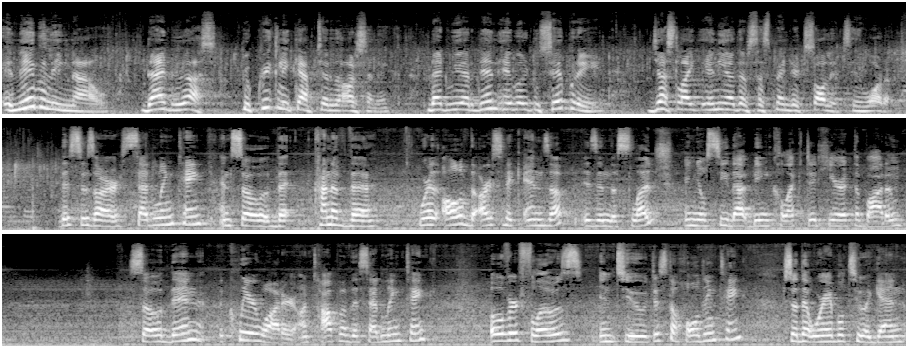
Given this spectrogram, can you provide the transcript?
enabling now that rust to quickly capture the arsenic that we are then able to separate just like any other suspended solids in water. This is our settling tank, and so the kind of the where all of the arsenic ends up is in the sludge, and you'll see that being collected here at the bottom. So then the clear water on top of the settling tank overflows into just a holding tank so that we're able to again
